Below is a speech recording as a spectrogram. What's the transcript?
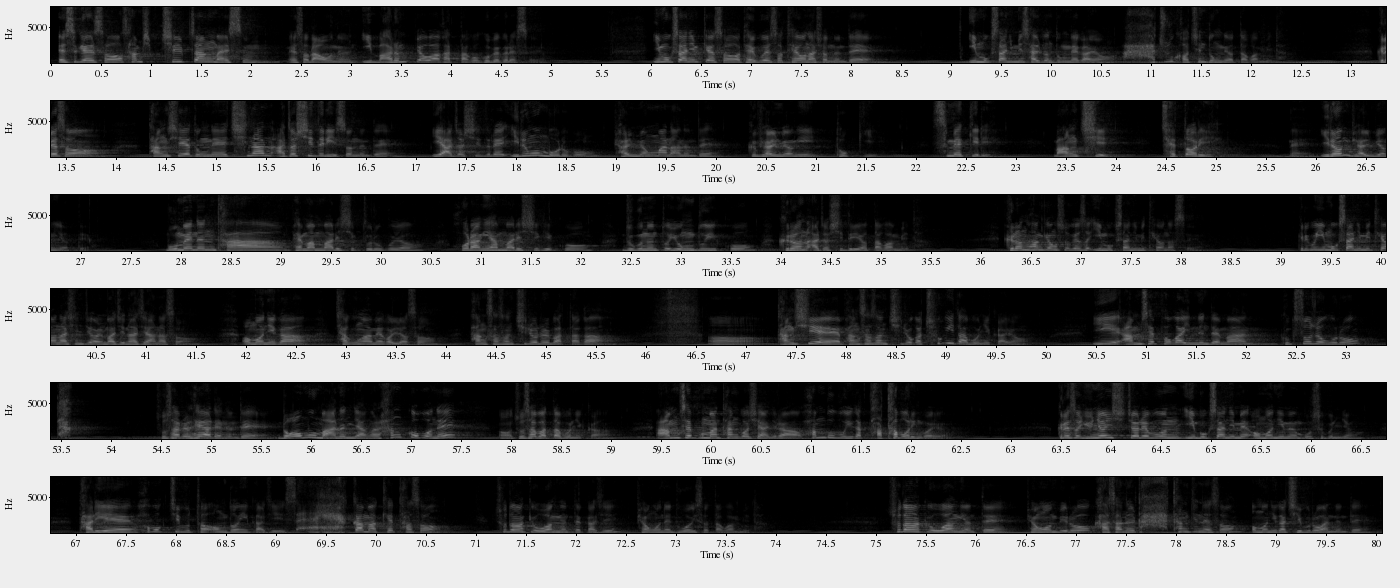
에스겔서 37장 말씀에서 나오는 이 마른 뼈와 같다고 고백을 했어요. 이 목사님께서 대구에서 태어나셨는데 이 목사님이 살던 동네가요 아주 거친 동네였다고 합니다. 그래서 당시에 동네에 친한 아저씨들이 있었는데 이 아저씨들의 이름은 모르고 별명만 아는데 그 별명이 도끼, 스매끼리, 망치, 재떨이 네, 이런 별명이었대요. 몸에는 다 뱀 한 마리씩 두르고요. 호랑이 한 마리씩 있고 누구는 또 용도 있고 그런 아저씨들이었다고 합니다. 그런 환경 속에서 이 목사님이 태어났어요. 그리고 이 목사님이 태어나신 지 얼마 지나지 않아서 어머니가 자궁암에 걸려서 방사선 치료를 받다가 어, 당시에 방사선 치료가 초기다 보니까요. 이 암세포가 있는 데만 국소적으로 딱 조사를 해야 되는데 너무 많은 양을 한꺼번에 어, 조사받다 보니까 암세포만 탄 것이 아니라 환부 부위가 다 타버린 거예요. 그래서 유년 시절에 본 이 목사님의 어머님의 모습은요, 다리에 허벅지부터 엉덩이까지 새까맣게 타서 초등학교 5학년 때까지 병원에 누워 있었다고 합니다. 초등학교 5학년 때 병원비로 가산을 다 탕진해서 어머니가 집으로 왔는데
